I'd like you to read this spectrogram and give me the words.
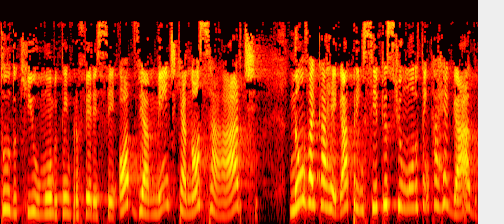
tudo que o mundo tem para oferecer. Obviamente que a nossa arte não vai carregar princípios que o mundo tem carregado.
